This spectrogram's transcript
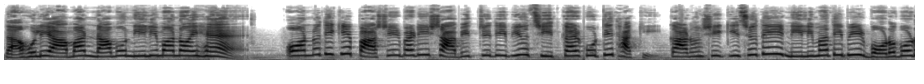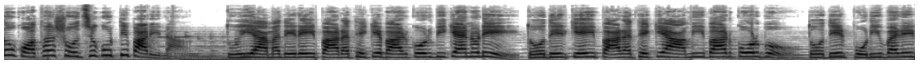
তাহলে আমার নামও নীলিমা নয় হ্যাঁ। অন্যদিকে পাশের বাড়ির সাবিত্রী দেবীও চিৎকার করতে থাকে, কারণ সে কিছুতেই নীলিমা দেবীর বড় বড় কথা সহ্য করতে পারে না। তুই আমাদের এই পাড়া থেকে বার করবি কেন রে? তোদেরকে এই পাড়া থেকে আমি বার করব। তোদের পরিবারের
